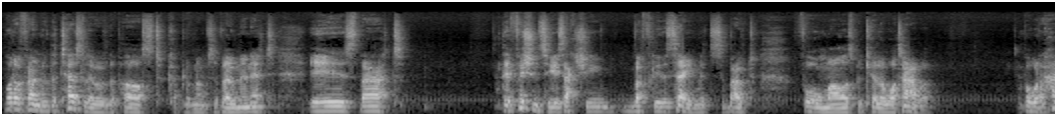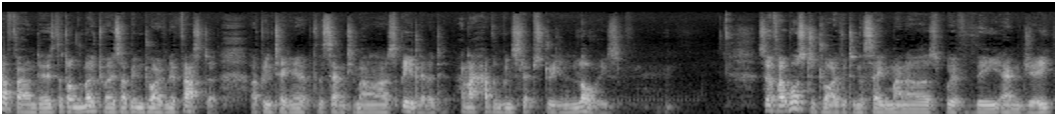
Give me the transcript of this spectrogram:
What I found with the Tesla over the past couple of months of owning it is that the efficiency is actually roughly the same. It's about 4 miles per kilowatt hour. But what I have found is that on the motorways I've been driving it faster. I've been taking it up to the 70 mile an hour speed limit and I haven't been slipstreaming lorries. So if I was to drive it in the same manner as with the MG,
